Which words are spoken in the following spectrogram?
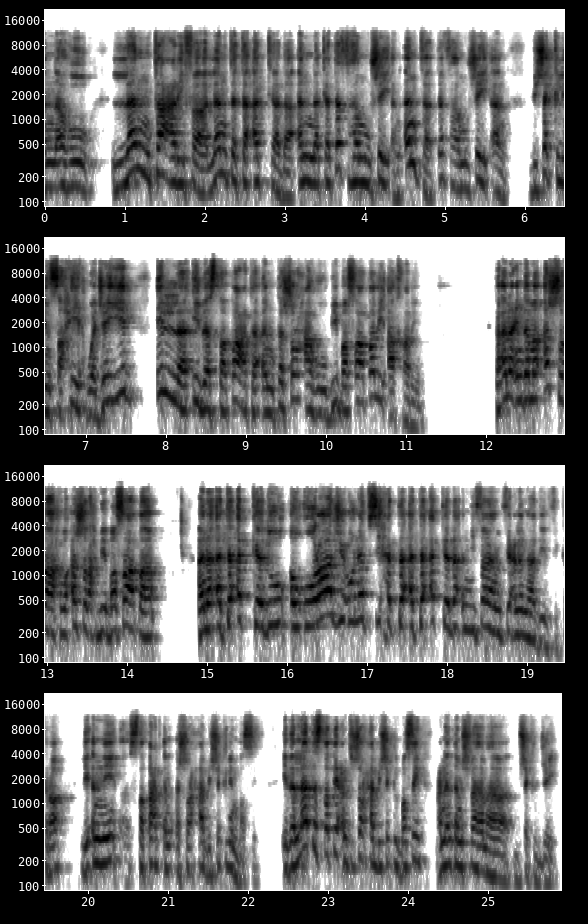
أنه لن تعرف لن تتأكد أنك تفهم شيئا، أنت تفهم شيئا بشكل صحيح وجيد إلا إذا استطعت أن تشرحه ببساطة لآخرين. فأنا عندما أشرح وأشرح ببساطة أنا أتأكد أو أراجع نفسي حتى أتأكد أني فاهم فعلا هذه الفكرة لأني استطعت أن اشرحها بشكل بسيط. اذا لا تستطيع أن تشرحها بشكل بسيط معناه أنت مش فاهمها بشكل جيد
